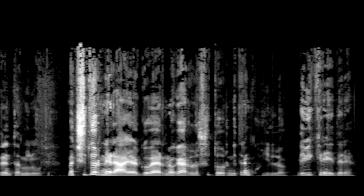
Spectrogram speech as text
30 minuti. Ma ci tornerai al governo, Carlo, ci torni tranquillo. Devi credere.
